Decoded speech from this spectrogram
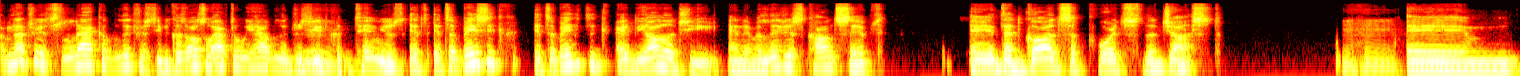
I'm not sure it's lack of literacy because also after we have literacy, mm. it continues. It's it's a basic it's a basic ideology and a religious concept uh, that God supports the just. Mm-hmm. Um,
